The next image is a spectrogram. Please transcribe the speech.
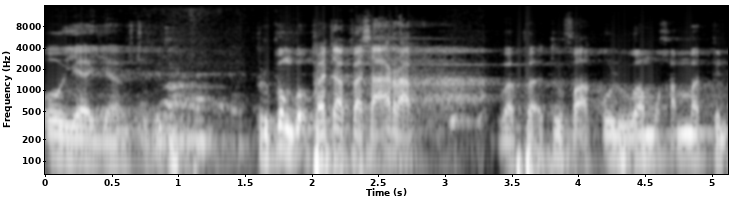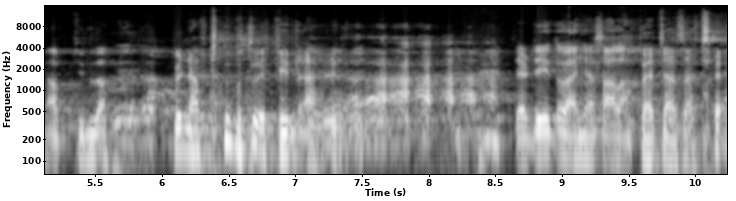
Oh iya iya. Gitu. Berhubung baca bahasa Arab, wa ba'du faqul huwa Muhammad bin Abdullah bin Abdul Muthalib bin Jadi itu hanya salah baca saja.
